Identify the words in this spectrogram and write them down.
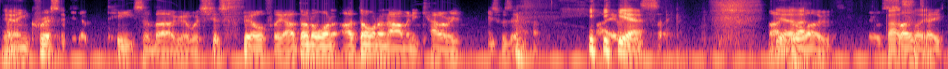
Yeah. And then Chris did a pizza burger, which is filthy. I don't know I don't want to know how many calories was in it. Like, it was yeah. insane. Like, Yeah, that- loads. It was that's so like- tasty.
